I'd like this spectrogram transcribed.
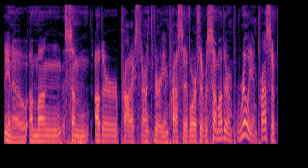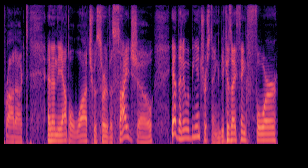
you know, among some other products that aren't very impressive, or if there was some other imp- really impressive product, and then the Apple Watch was sort of a sideshow, yeah, then it would be interesting because I think for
